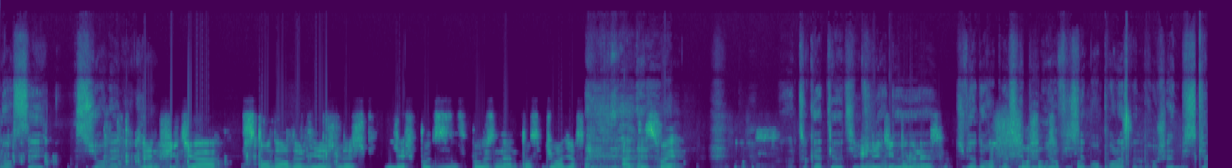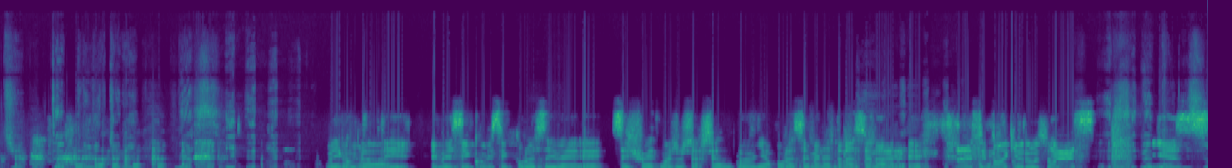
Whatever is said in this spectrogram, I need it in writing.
lancer sur la Ligue. Benfica, Standard de Liège, Lèche Poznan. C'est dur à dire ça. À tes souhaits. En tout cas, Théotime, Une équipe polonaise. Tu viens de remplacer Denis officiellement pour la semaine prochaine, puisque tu tapes plus vite que lui. Merci. Mais écoute, eh ben c'est cool, c'est que pour le, eh, eh, c'est chouette. Moi, je cherchais à ne pas venir pour la semaine internationale. c'est pas un cadeau, ça. c'est la yes.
